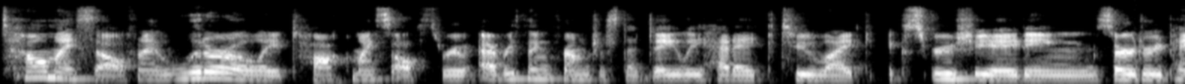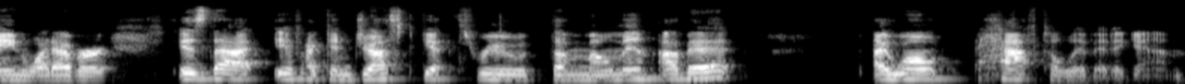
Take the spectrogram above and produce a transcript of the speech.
tell myself, and I literally talk myself through everything from just a daily headache to like excruciating surgery pain, whatever, is that if I can just get through the moment of it, I won't have to live it again.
